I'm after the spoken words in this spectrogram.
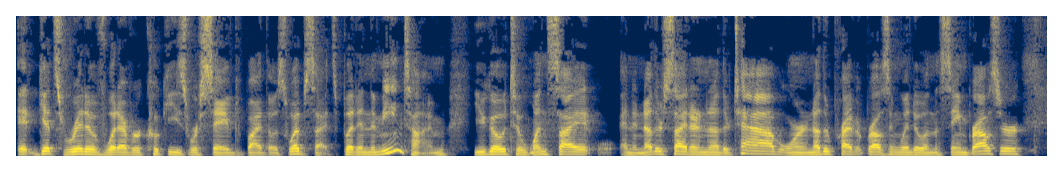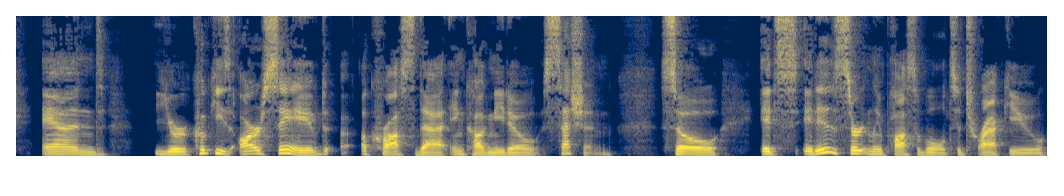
it gets rid of whatever cookies were saved by those websites. But in the meantime, you go to one site and another site in another tab or another private browsing window in the same browser, and your cookies are saved across that incognito session. So it's it is certainly possible to track you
